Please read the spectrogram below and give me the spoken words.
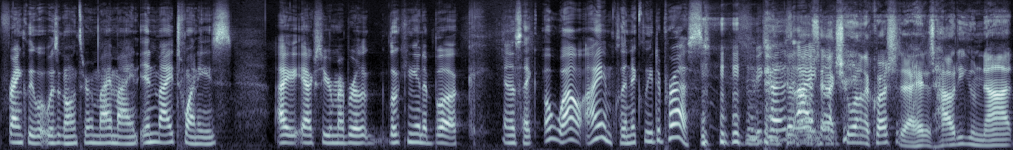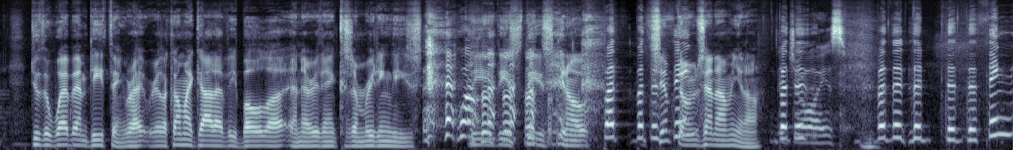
frankly, what was going through my mind in my twenties, I actually remember looking in a book and it's like, oh wow, I am clinically depressed because That's I actually one of the questions I had is how do you not do the WebMD thing, right? Where you're like, oh my God, I have Ebola and everything because I'm reading these, the- these, these, you know, but but the symptoms thing, and I'm, you know, but the, joys. but the, the, the, the thing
